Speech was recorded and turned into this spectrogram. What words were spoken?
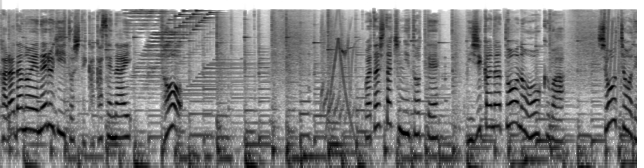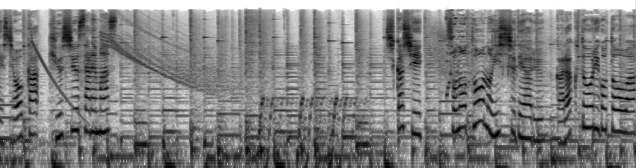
体のエネルギーとして欠かせない糖。私たちにとって身近な糖の多くは小腸で消化吸収されます。かしその糖の一種であるガラクトオリゴ糖は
